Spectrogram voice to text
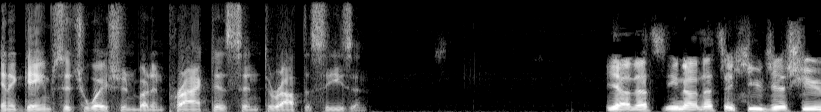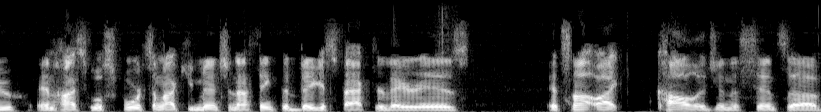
in a game situation, but in practice and throughout the season? Yeah, that's you know that's a huge issue in high school sports, and like you mentioned, I think the biggest factor there is it's not like college in the sense of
